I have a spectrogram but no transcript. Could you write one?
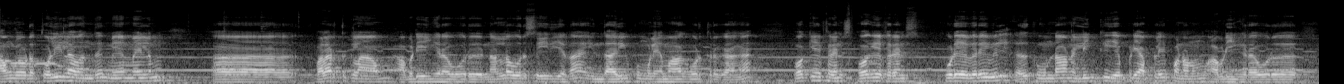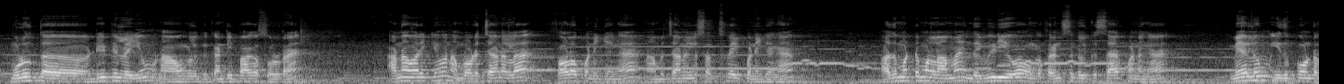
அவங்களோட தொழிலை வந்து மேன்மேலும் வளர்த்துக்கலாம் அப்படிங்கிற ஒரு நல்ல ஒரு செய்தியை தான் இந்த அறிவிப்பு மூலியமாக கொடுத்துருக்காங்க. Okay friends okay friends. கூடிய விரைவில் அதுக்கு உண்டான லிங்க்கு எப்படி அப்ளை பண்ணணும் அப்படிங்கிற ஒரு முழு த டீட்டெயிலையும் நான் உங்களுக்கு கண்டிப்பாக சொல்கிறேன் அன்ன வரைக்கும் நம்மளோட சேனலை ஃபாலோ பண்ணிக்கோங்க. நம்ம சேனலில் சப்ஸ்கிரைப் பண்ணிக்கோங்க. அது மட்டும் இல்லாமல் இந்த வீடியோவை உங்கள் ஃப்ரெண்ட்ஸுகளுக்கு ஷேர் பண்ணுங்கள் மேலும் இது போன்ற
